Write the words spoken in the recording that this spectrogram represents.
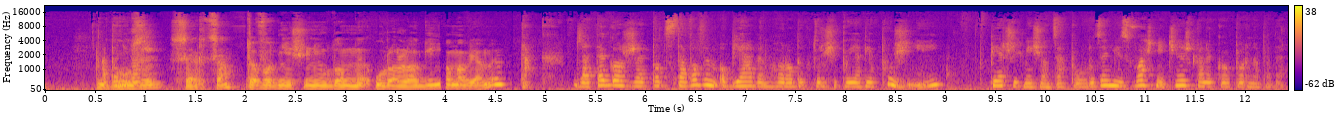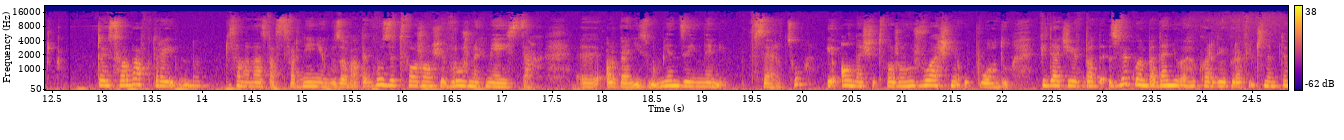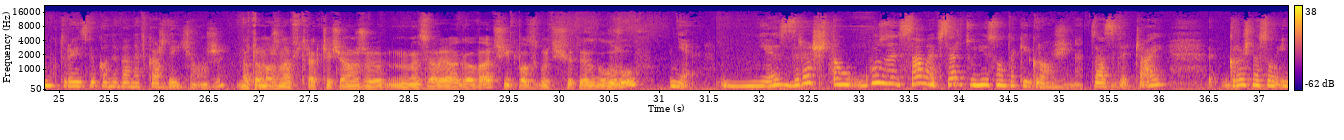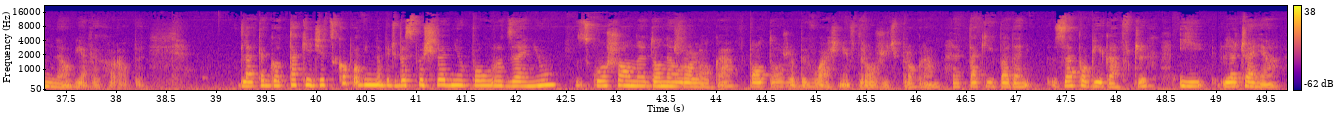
Guzy serca? To w odniesieniu do urologii omawiamy? Tak, dlatego że podstawowym objawem choroby, który się pojawia później, w pierwszych miesiącach po urodzeniu, jest właśnie ciężka lekooporna padaczka. To jest choroba, w której no, sama nazwa stwardnienie guzowate. Guzy tworzą się w różnych miejscach y, organizmu, między innymi w sercu i one się tworzą już właśnie u płodu. Widać je w bada zwykłym badaniu echokardiograficznym, tym, które jest wykonywane w każdej ciąży. No to można w trakcie ciąży mm, zareagować i pozbyć się tych guzów? Nie. Nie, zresztą guzy same w sercu nie są takie groźne. Zazwyczaj groźne są inne objawy choroby. Dlatego takie dziecko powinno być bezpośrednio po urodzeniu zgłoszone do neurologa po to, żeby właśnie wdrożyć program takich badań zapobiegawczych i leczenia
